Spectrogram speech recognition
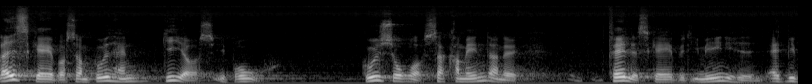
redskaber, som Gud han giver os i brug. Guds ord, sakramenterne, fællesskabet i menigheden, at vi,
